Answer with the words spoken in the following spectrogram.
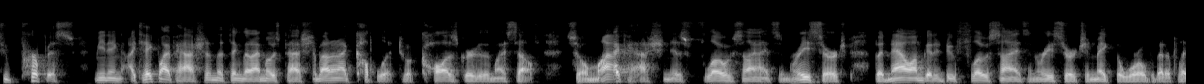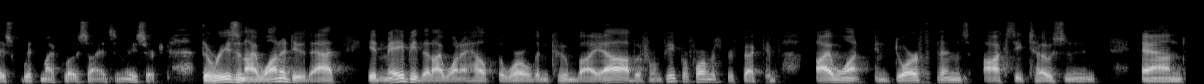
to purpose, meaning I take my passion, the thing that I'm most passionate about, and I couple it to a cause greater than myself. So my passion is flow science and research, but now I'm going to do flow science and research and make the world a better place with my flow science and research. The reason I want to do that, it may be that I want to help the world in kumbaya, but from a peak performance perspective, I want endorphins, oxytocin, and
